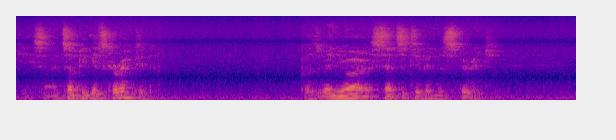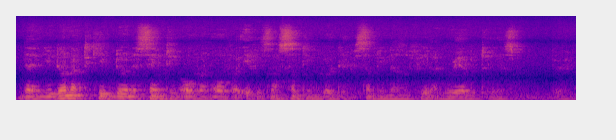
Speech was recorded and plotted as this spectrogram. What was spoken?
Okay, so and something gets corrected. Because when you are sensitive in the spirit, then you don't have to keep doing the same thing over and over if it's not something good, if something doesn't feel agreeable to your spirit.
